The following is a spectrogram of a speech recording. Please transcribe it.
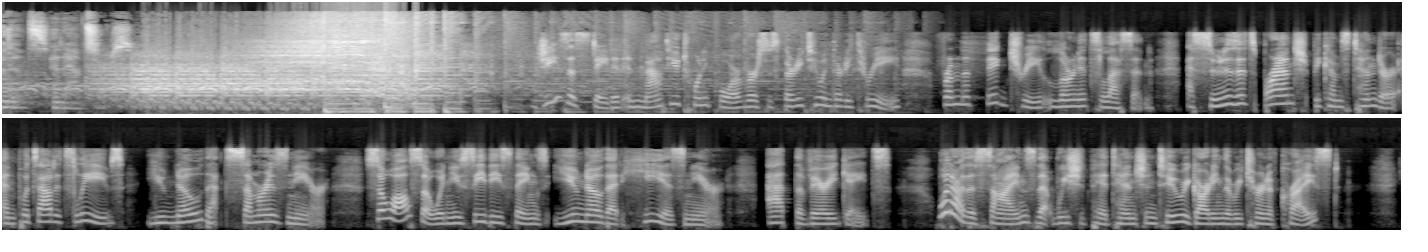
evidence and answers. Jesus stated in Matthew 24, verses 32 and 33 From the fig tree, learn its lesson. As soon as its branch becomes tender and puts out its leaves, you know that summer is near. So also, when you see these things, you know that He is near, at the very gates. What are the signs that we should pay attention to regarding the return of Christ?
